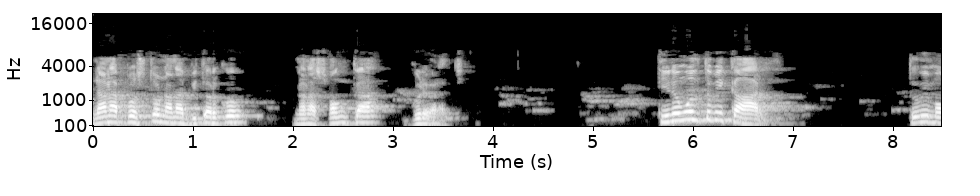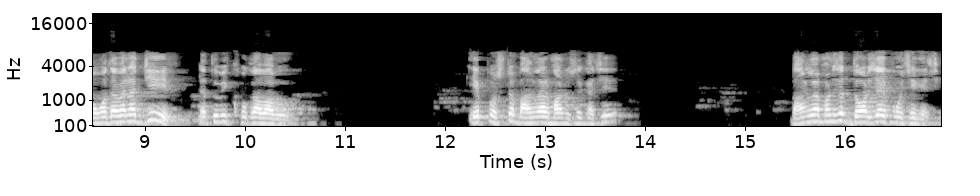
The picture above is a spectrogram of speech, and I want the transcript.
নানা প্রশ্ন, নানা বিতর্ক, নানা শঙ্কা ঘুরে বেড়াচ্ছে। তৃণমূল তুমি কার? তুমি মমতা ব্যানার্জির না তুমি খোকা বাবু এ প্রশ্ন বাংলার মানুষের কাছে, বাংলার মানুষের দরজায় পৌঁছে গেছে।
